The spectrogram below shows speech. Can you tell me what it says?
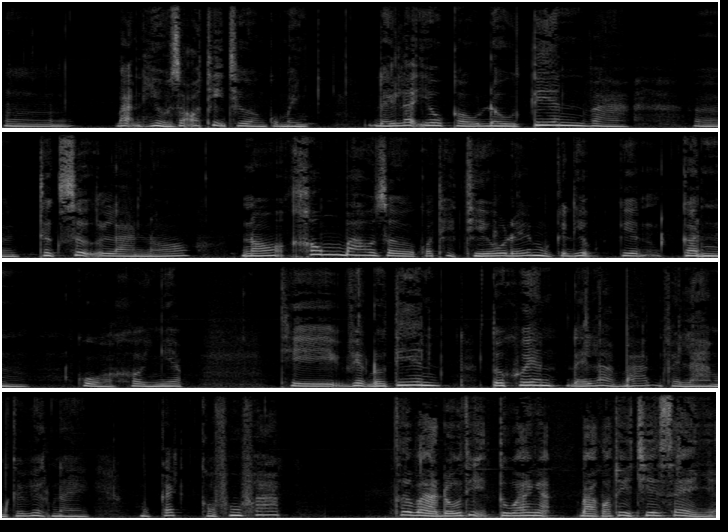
um, bạn hiểu rõ thị trường của mình đấy là yêu cầu đầu tiên và uh, thực sự là nó nó không bao giờ có thể thiếu đấy là một cái điều kiện cần của khởi nghiệp thì việc đầu tiên tôi khuyên đấy là bạn phải làm cái việc này một cách có phương pháp Thưa bà Đỗ Thị Tú Anh ạ, bà có thể chia sẻ nhỉ?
